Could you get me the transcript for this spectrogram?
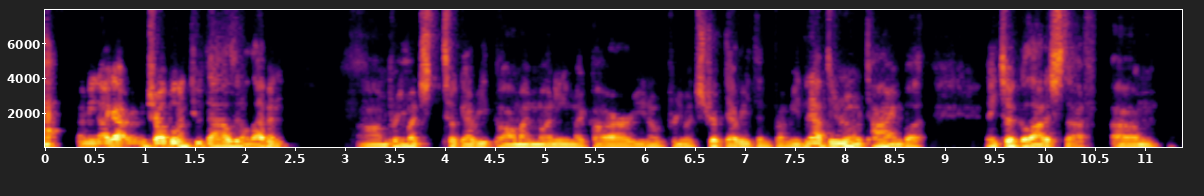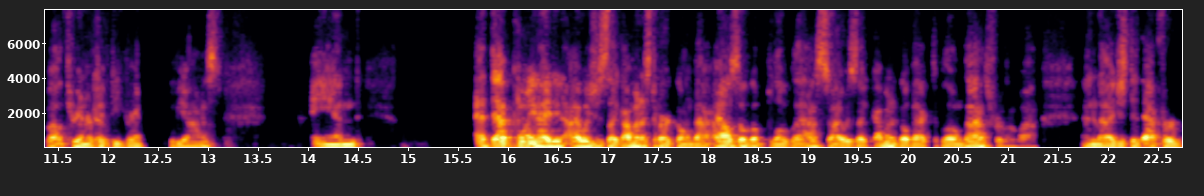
I mean i got in trouble in 2011 um, pretty much took every all my money my car you know pretty much stripped everything from me. Didn't have to do no time but they took a lot of stuff um, about 350 yeah. grand to be honest. And at that point, I didn't. I was just like, I'm going to start going back. I also blow glass, so I was like, I'm going to go back to blowing glass for a little while, and I just did that for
